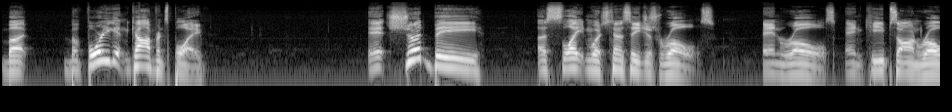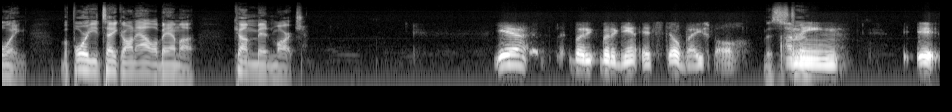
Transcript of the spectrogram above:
But before you get in conference play, it should be a slate in which Tennessee just rolls and rolls and keeps on rolling before you take on Alabama come mid March. Yeah, but but again, it's still baseball. This is I mean, it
